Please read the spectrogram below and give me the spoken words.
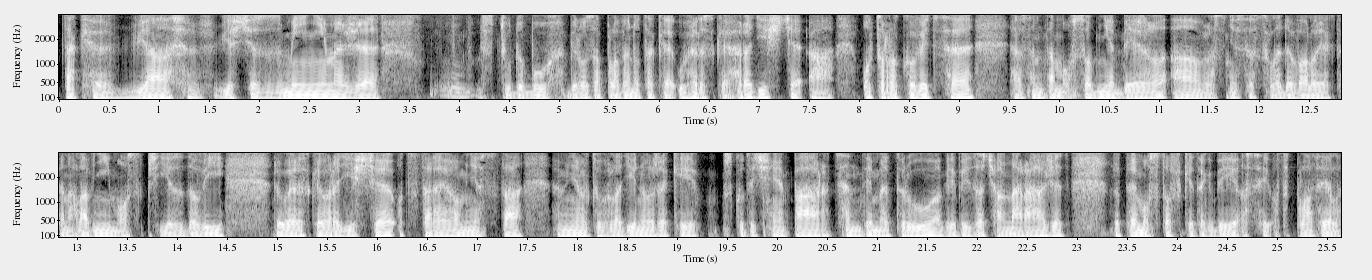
tak eh, já ještě zmíním, že v tu dobu bylo zaplaveno také Uherské hradiště a Otrokovice. Já jsem tam osobně byl a vlastně se sledovalo, jak ten hlavní most příjezdový do Uherského hradiště od starého města měl tu hladinu řeky skutečně pár centimetrů a kdyby začal narážet do té mostovky, tak by ji asi odplavil.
